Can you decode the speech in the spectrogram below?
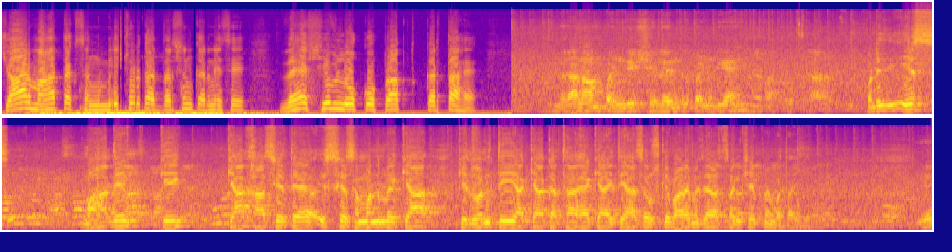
चार माह तक संगमेश्वर का दर्शन करने से वह शिवलोक को प्राप्त करता है। मेरा नाम पंडित शैलेंद्र पंड्या है। पंडित जी इस महादेव की क्या खासियत है? इसके संबंध में क्या किदवंती या क्या कथा है क्या इतिहास है? उसके बारे में ज़रा संक्षेप में बताइए। ये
